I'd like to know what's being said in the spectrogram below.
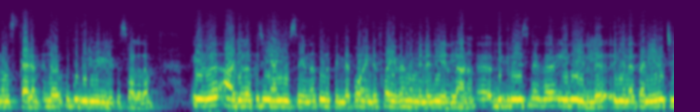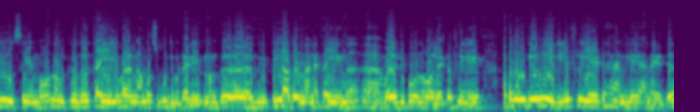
നമസ്കാരം. എല്ലാവർക്കും പുതിയൊരു വീഡിയോയിലേക്ക് സ്വാഗതം. ഇത് ആര്യവർക്ക് ചെയ്യാൻ യൂസ് ചെയ്യുന്ന തുണിപ്പിന്റെ പോയിന്റ് ഫൈവ് എം എമ്മിന്റെ നീഡിലാണ് ബിഗിനേഴ്സിനൊക്കെ ഈ നീഡിൽ ഇങ്ങനെ തനിയെ വെച്ച് യൂസ് ചെയ്യുമ്പോൾ നമുക്ക് ഇത് കയ്യിൽ വഴങ്ങാൻ കുറച്ച് ബുദ്ധിമുട്ടായിരിക്കും. നമുക്ക് ഗ്രിപ്പ് ഇല്ലാത്തതുകൊണ്ട് തന്നെ കയ്യിൽ നിന്ന് വഴുതി പോകുന്ന പോലെയൊക്കെ ഫീൽ ചെയ്യും. അപ്പൊ നമുക്ക് ഈ നീഡിൽ ഫ്രീ ആയിട്ട് ഹാൻഡിൽ ചെയ്യാനായിട്ട്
